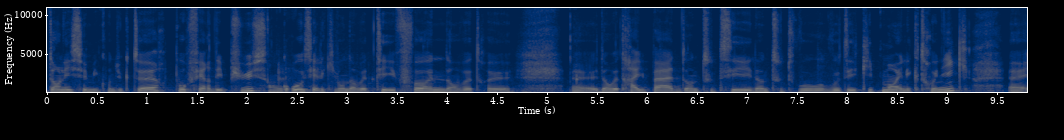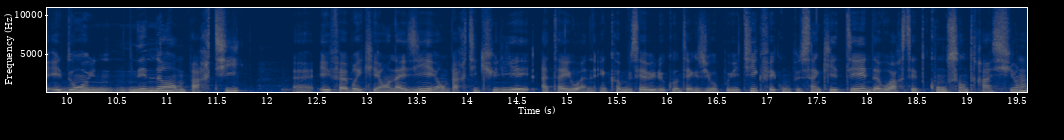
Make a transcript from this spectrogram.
dans les semi-conducteurs pour faire des puces, en gros, celles qui vont dans votre téléphone, dans votre, euh, dans votre iPad, dans, toutes vos, équipements électroniques, et dont une, énorme partie est fabriquée en Asie et en particulier à Taïwan. Et comme vous savez, le contexte géopolitique fait qu'on peut s'inquiéter d'avoir cette concentration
